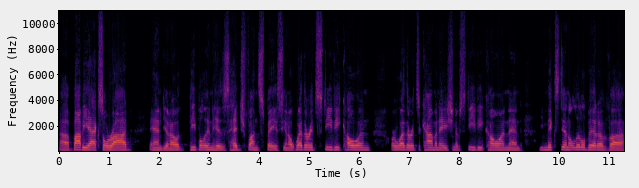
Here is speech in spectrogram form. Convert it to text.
uh, Bobby Axelrod and you know people in his hedge fund space. You know whether it's Stevie Cohen or whether it's a combination of Stevie Cohen and he mixed in a little bit of uh,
